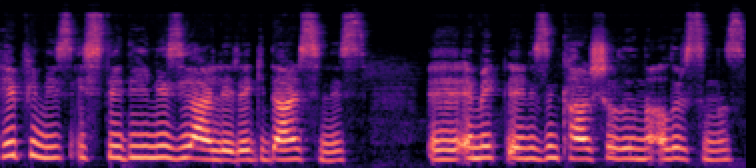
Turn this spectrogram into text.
hepiniz istediğiniz yerlere gidersiniz. E, emeklerinizin karşılığını alırsınız.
